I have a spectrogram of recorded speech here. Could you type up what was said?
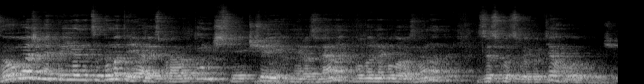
Зауваження приєднуються до матеріалів справи, в тому числі, якщо їх не розглянуто, було не було розглянуто в зв'язку з вибуття головуючим.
